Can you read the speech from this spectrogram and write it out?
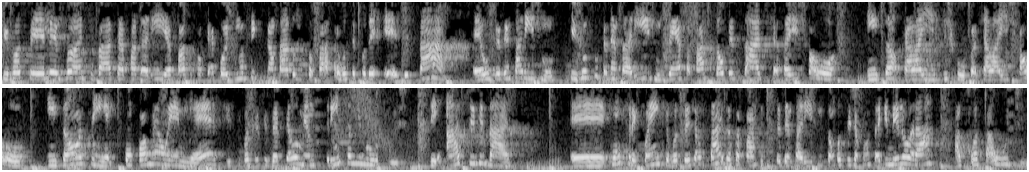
que você levante, vá até a padaria, faça qualquer coisa, não fique sentado no sofá para você poder evitar é, o sedentarismo. Que junto com o sedentarismo vem essa parte da obesidade que a Thaís falou. Então, que a Laís, desculpa, que a Laís falou. Então, assim, conforme a OMS, se você fizer pelo menos 30 minutos de atividades é, com frequência, você já sai dessa parte do sedentarismo, então você já consegue melhorar a sua saúde.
